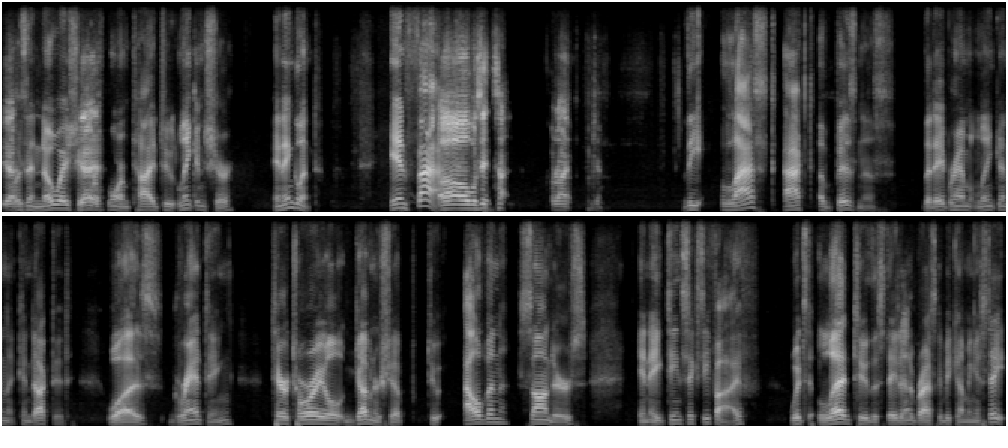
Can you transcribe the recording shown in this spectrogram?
Yeah. was in no way, shape, or form tied to Lincolnshire in England. In fact, Oh, was it? T- right. Okay. the last act of business that Abraham Lincoln conducted was granting territorial governorship to Alvin Saunders in 1865, which led to the state of. Nebraska becoming a state.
